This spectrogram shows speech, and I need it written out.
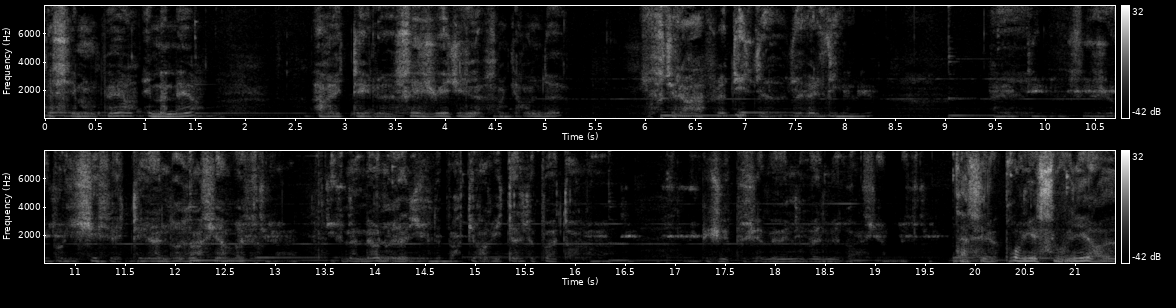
Ça, c'est mon père et ma mère, arrêtés le 16 juillet 1942. C'était la rafle dite de, de Veldi. Et le policier, c'était un de nos anciens voisins. Et ma mère nous a dit de partir en vitesse, de ne pas attendre. Puis j'ai plus jamais eu de nouvelles de mes parents. Ça, c'est le premier souvenir euh,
